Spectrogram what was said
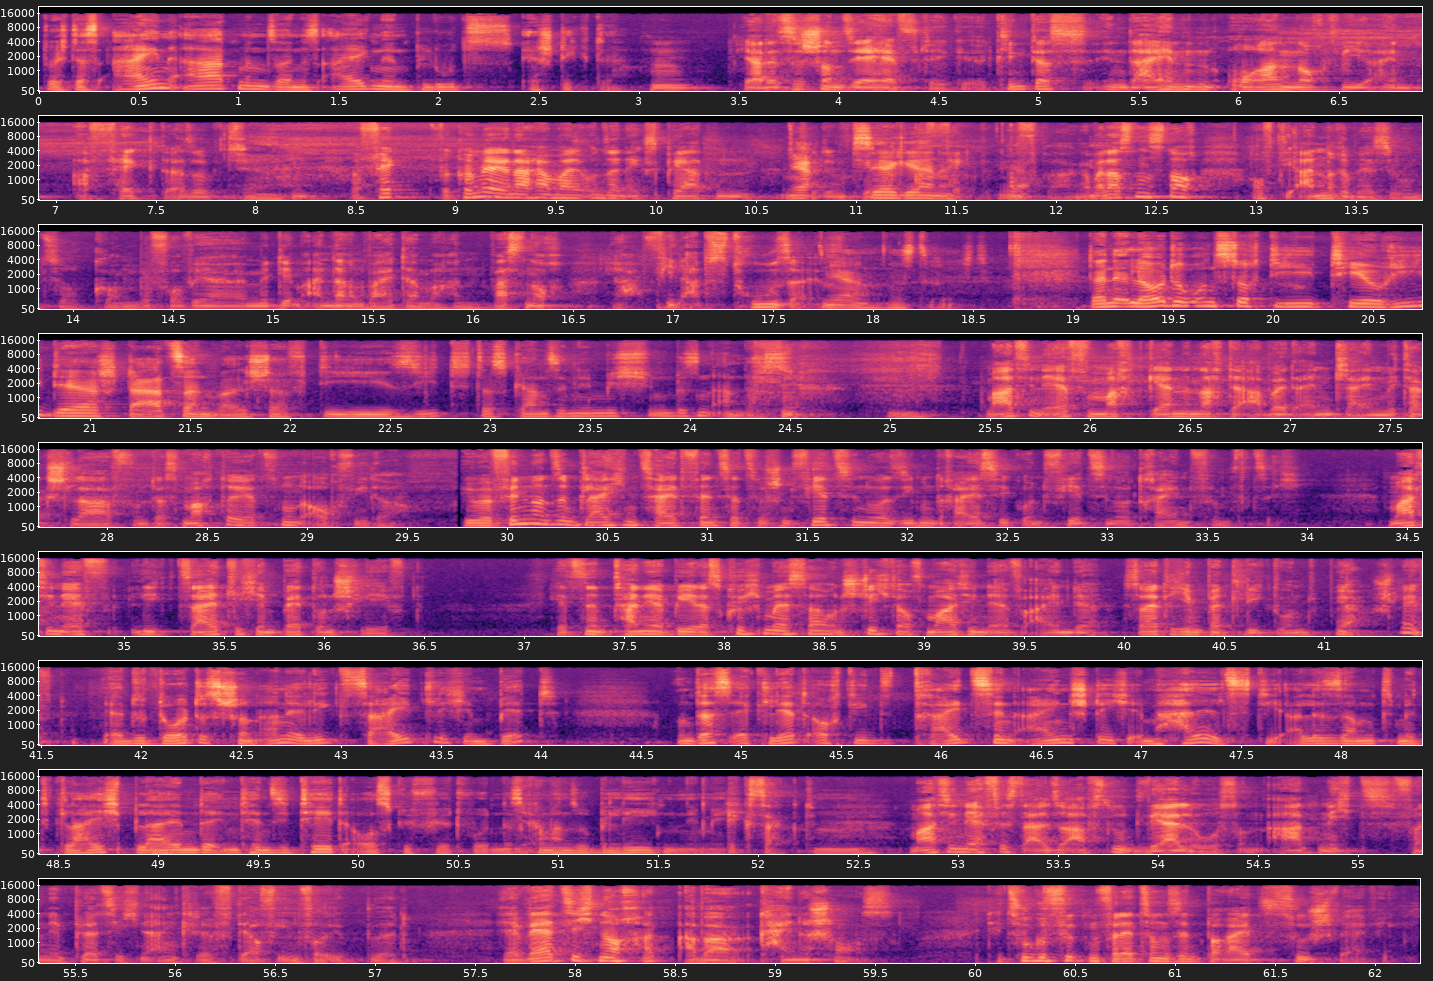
durch das Einatmen seines eigenen Bluts erstickte. Ja, das ist schon sehr heftig. Klingt das in deinen Ohren noch wie ein Affekt? Also Affekt, da können wir ja nachher mal unseren Experten Ja, zu dem Thema sehr gerne. Affekt Ja. befragen. Aber lass uns noch auf die andere Version zurückkommen, bevor wir mit dem anderen weitermachen, was noch ja, viel abstruser ist. Ja, hast du recht. Dann erläutere uns doch die Theorie der Staatsanwaltschaft. Die sieht das Ganze nämlich ein bisschen anders. Martin F. macht gerne nach der Arbeit einen kleinen Mittagsschlaf und das macht er jetzt nun auch wieder. Wir befinden uns im gleichen Zeitfenster zwischen 14.37 Uhr und 14.53 Uhr. Martin F. liegt seitlich im Bett und schläft. Jetzt nimmt Tanja B. das Küchenmesser und sticht auf Martin F. ein, der seitlich im Bett liegt und ja, schläft. Ja, du deutest schon an, er liegt seitlich im Bett. Und das erklärt auch die 13 Einstiche im Hals, die allesamt mit gleichbleibender Intensität ausgeführt wurden. Das kann man so belegen, nämlich. Exakt. Martin F. ist also absolut wehrlos und ahnt nichts von dem plötzlichen Angriff, der auf ihn verübt wird. Er wehrt sich noch, hat aber keine Chance. Die zugefügten Verletzungen sind bereits zu schwerwiegend.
